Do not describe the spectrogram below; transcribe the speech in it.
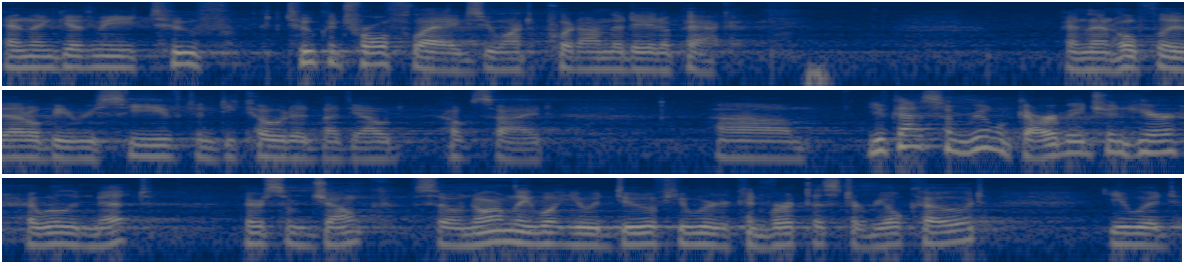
And then give me two, two control flags you want to put on the data packet and then hopefully that'll be received and decoded by the out, outside. Um, you've got some real garbage in here, I will admit. There's some junk. So normally what you would do if you were to convert this to real code, you would,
